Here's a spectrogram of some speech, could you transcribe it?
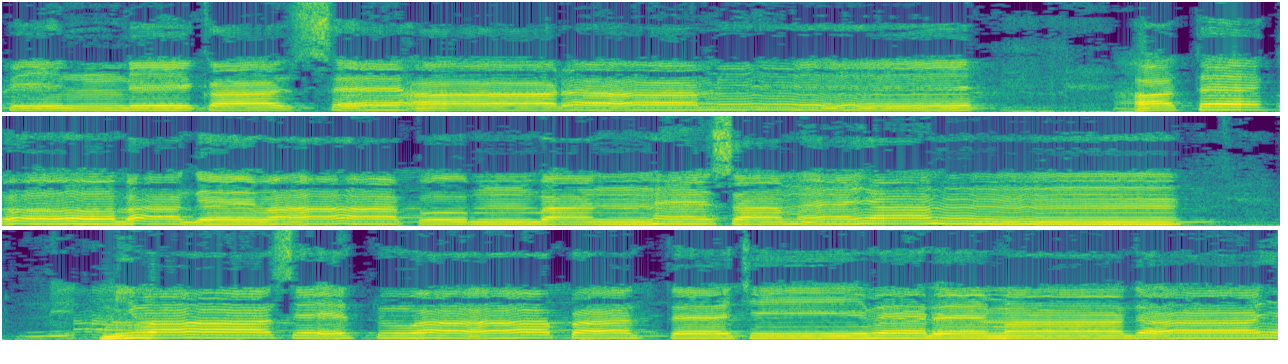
පින්ඩිකස්ස ආරාමේ. අතකෝ භගවා පුම්බන්න සමයං නිවාසෙත්වා පත්ත චීවර මාදාය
